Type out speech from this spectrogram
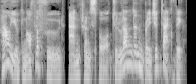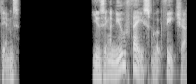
How you can offer food and transport to London Bridge attack victims using a new Facebook feature.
